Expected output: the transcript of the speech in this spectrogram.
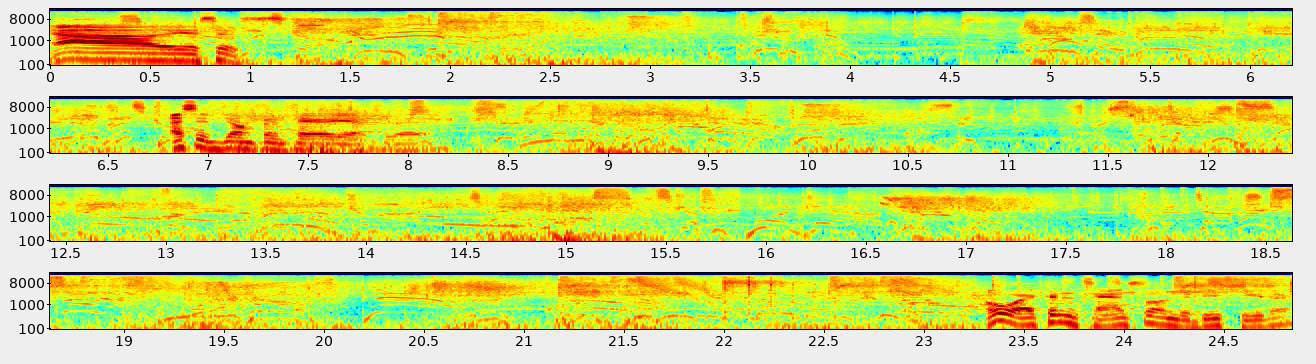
Ah, the assist. I should jump and parry after that. Oh, I couldn't cancel on the DP there?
